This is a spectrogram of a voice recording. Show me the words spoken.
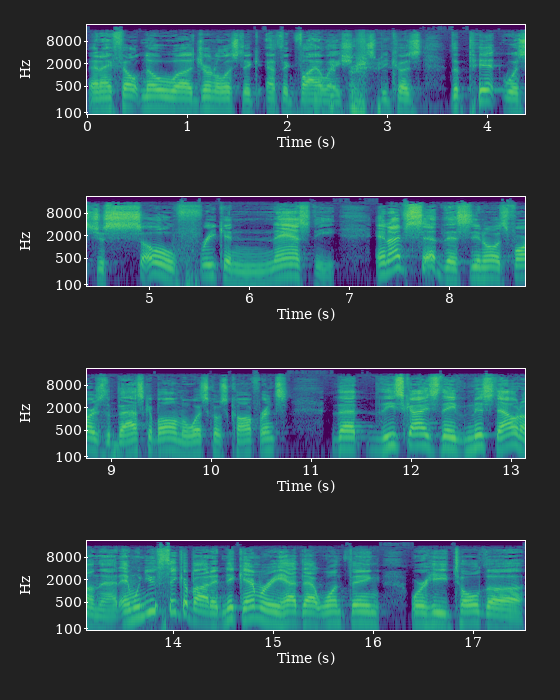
and I felt no uh, journalistic ethic violations because the pit was just so freaking nasty. And I've said this, you know, as far as the basketball in the West Coast Conference. that these guys they've missed out on that. And when you think about it, Nick Emery had that one thing where he told the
